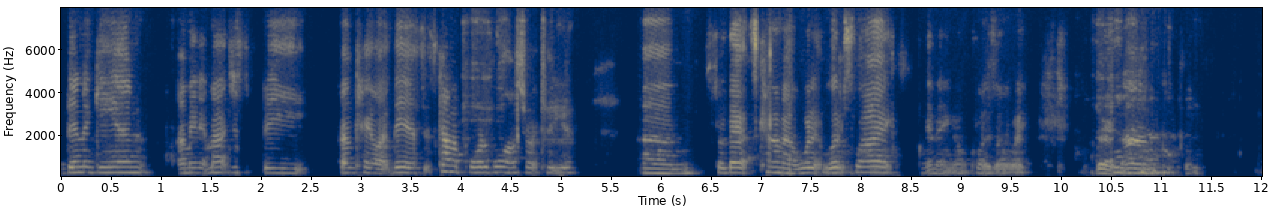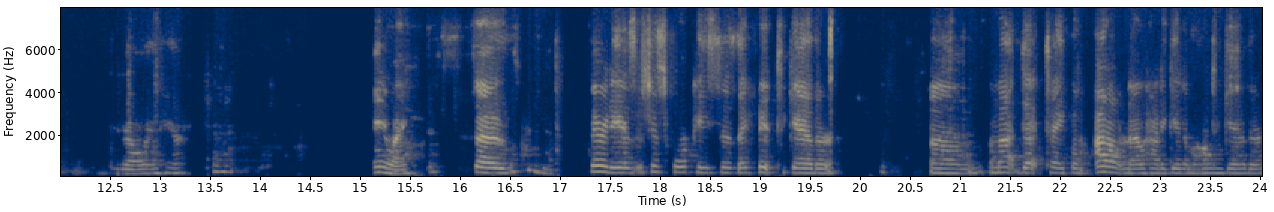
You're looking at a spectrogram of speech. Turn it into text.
then again, I mean, it might just be okay like this. It's kind of portable. I'll show it to you. Um, so that's kind of what it looks like. And ain't gonna close all the way. But um, get it all in here. Anyway, so there it is. It's just four pieces. They fit together. Um, I might duct tape them. I don't know how to get them all together,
